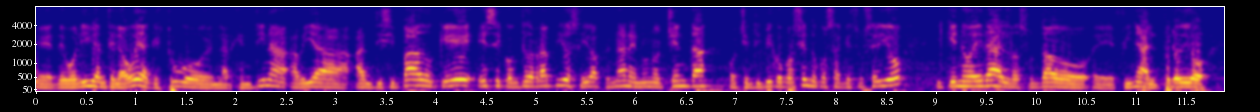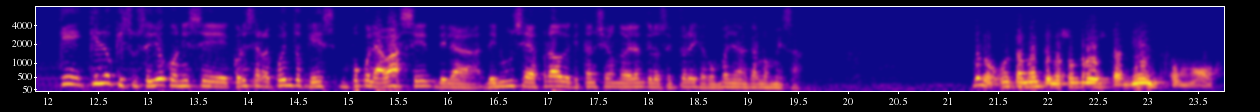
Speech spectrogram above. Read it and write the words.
eh, de Bolivia ante la OEA que estuvo en la Argentina había anticipado que ese conteo rápido se iba a frenar en un 80, 80 y pico por ciento, cosa que sucedió y que no era el resultado eh, final. Pero digo, ¿qué, ¿qué, es lo que sucedió con ese, con ese recuento que es un poco la base de la denuncia de fraude que están llevando adelante los sectores que acompañan a Carlos Mesa? Bueno, justamente nosotros también como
